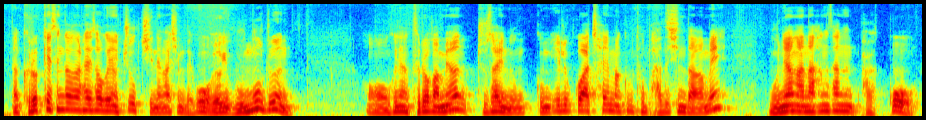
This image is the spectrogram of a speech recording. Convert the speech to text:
일단 그렇게 생각을 해서 그냥 쭉 진행하시면 되고 여기 우물은 어 그냥 들어가면 주사위 눈금 1과 차이만큼 돈 받으신 다음에 문양 하나 항상 받고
